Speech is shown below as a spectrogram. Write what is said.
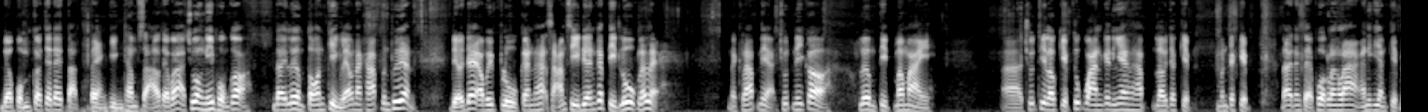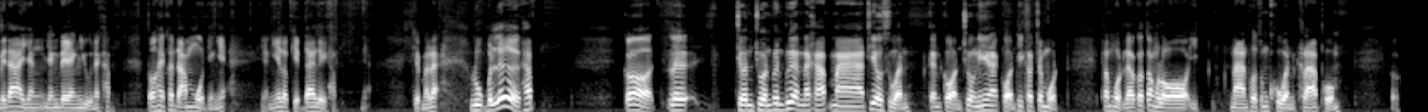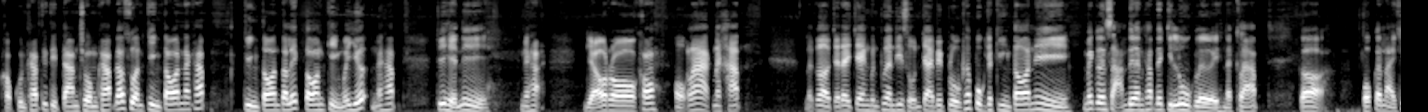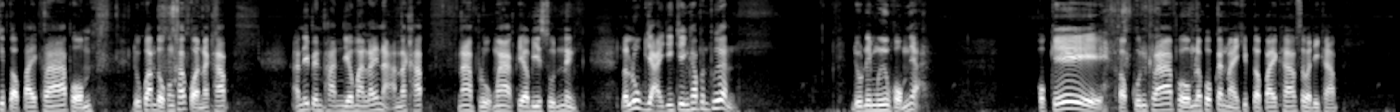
เดี๋ยวผมก็จะได้ตัดแต่งกิ่งทำสาว แต่ว่าช่วงนี้ผมก็ ได้เริ่มตอนกิ่งแล้วนะครับ เพื่อนๆ เดี๋ยวได้เอาไปปลูกกันนะฮะสามสี่เดือนก็ติดลูกแล้วแหละนะครับเนี่ยชุดนี้ก็เริ่มติดมาใหม่ชุดที่เราเก็บทุกวันก็อย่างเนี้ยครับ เราจะเก็บมันจะเก็บได้ตั้งแต่พวกล่างๆ อันนี้ยังเก็บไม่ได้ยังยังแดงอยู่นะครับ ต้องให้เขาดำหมดอย่างเงี้ย อย่างเงี้ยเราเก็บได้เลยครับ เนี่ย เก็บมาแล้วลูกเบลเลอร์ครับ ก็เลยเชิญชวนเพื่อนๆนะครับ มาเที่ยวสวนกันก่อนช่วงนี้นะก่อนที่เขาจะหมดถ้าหมดแล้วก็ต้องรออีก นานพอสมควรครับผมก็ขอบคุณครับที่ติดตามชมครับ แล้วส่วนกิ่งตอนนะครับ กิ่งตอนตะเล็กตอนกิ่งไว้เยอะนะครับ ที่เห็นนี่นะฮะเดี๋ยวรอเขาออกรากนะครับ แล้วก็จะได้แจ้งเพื่อนๆที่สนใจไปปลูก ถ้าปลูกจากกิ่งตอนนี่ไม่เกิน 3 เดือนครับได้กินลูกเลยนะครับ ก็พบกันใหม่คลิปต่อไปครับผมดูความโดกของเขาก่อนนะครับ อันนี้เป็นพันธุ์เยอรมันไร้หนามนะครับ น่าปลูกมาก PLB 0 1 แล้วลูกใหญ่จริง ๆ ครับเพื่อนๆ ดูในมือผมเนี่ย โอเค ขอบคุณครับผมแล้วพบกันใหม่คลิปต่อไปครับ สวัสดีครับ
